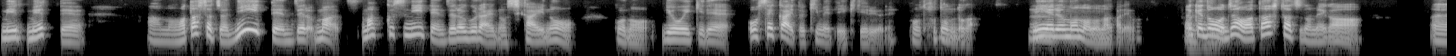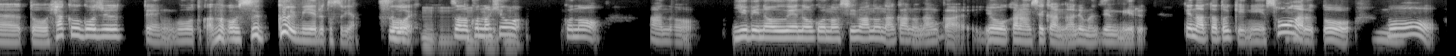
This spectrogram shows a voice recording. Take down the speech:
目ってあの私たちは2.0まあマックス2.0ぐらいの視界のこの領域でを世界と決めて生きているよね。ほほとんどが、見えるものの中では。だけど、じゃあ私たちの目がえー、と150.5とかなんかすっごい見えるとするやん。すごい。そのこの表、このあの指の上のこのシワの中のなんかようわからん世界のあれまで全部見える。ってなった時にそうなると、もう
